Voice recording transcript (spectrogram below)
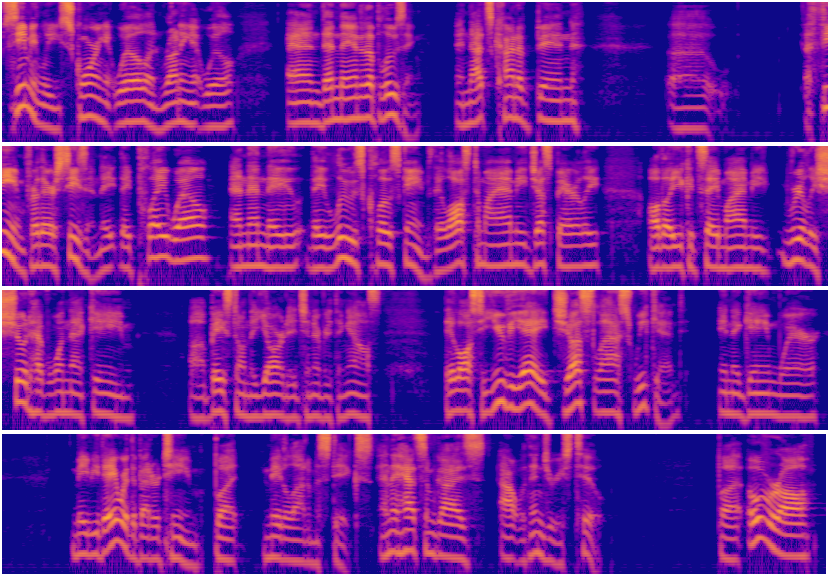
seemingly scoring at will and running at will, and then they ended up losing, and that's kind of been uh, a theme for their season. They they play well and then they they lose close games. They lost to Miami just barely. Although you could say Miami really should have won that game uh, based on the yardage and everything else. They lost to UVA just last weekend in a game where maybe they were the better team, but made a lot of mistakes. And they had some guys out with injuries too. But overall,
